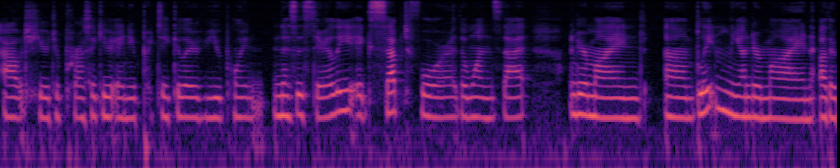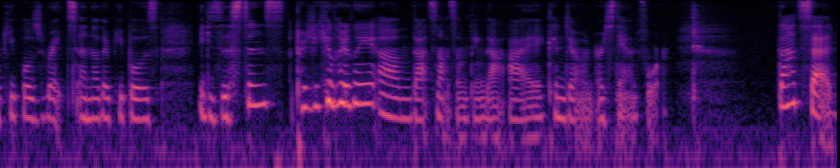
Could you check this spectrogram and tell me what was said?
out here to prosecute any particular viewpoint necessarily, except for the ones that undermine, um, blatantly undermine other people's rights and other people's existence, particularly, um, that's not something that I condone or stand for. That said,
